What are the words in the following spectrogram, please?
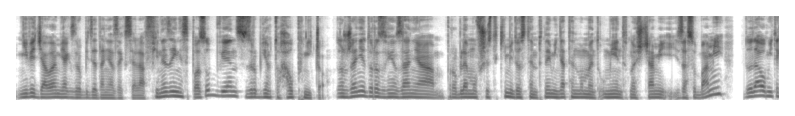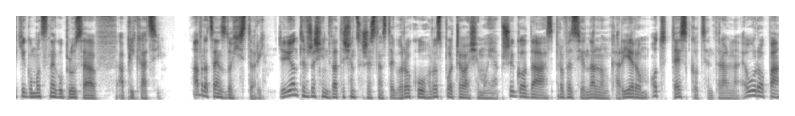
Nie wiedziałem, jak zrobić zadania z Excela w finezyjny sposób, więc zrobiłem to chałupniczo. Dążenie do rozwiązania problemu wszystkimi dostępnymi na ten moment umiejętnościami i zasobami dodało mi takiego mocnego plusa w aplikacji. A wracając do historii. 9 września 2016 roku rozpoczęła się moja przygoda z profesjonalną karierą od Tesco Centralna Europa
